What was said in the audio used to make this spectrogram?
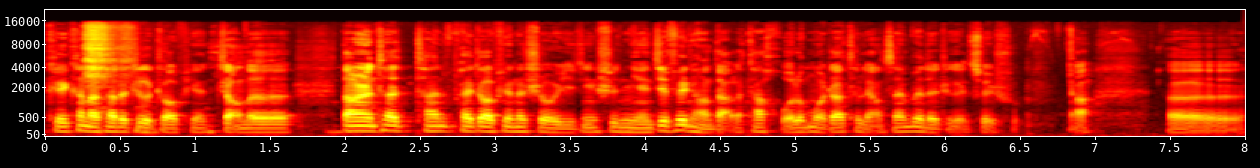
可以看到他的这个照片，长得，当然他他拍照片的时候已经是年纪非常大了，他活了莫扎特两三倍的这个岁数，啊，呃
